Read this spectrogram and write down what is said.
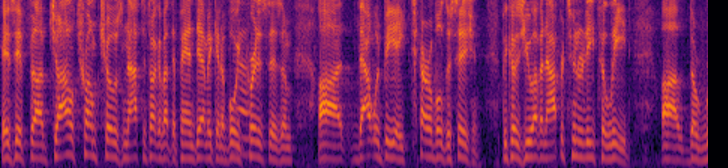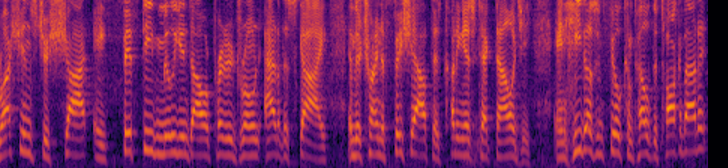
As if uh, Donald Trump chose not to talk about the pandemic and avoid yeah. criticism, uh, that would be a terrible decision because you have an opportunity to lead. Uh, the Russians just shot a $50 million Predator drone out of the sky, and they're trying to fish out the cutting edge technology. And he doesn't feel compelled to talk about it.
